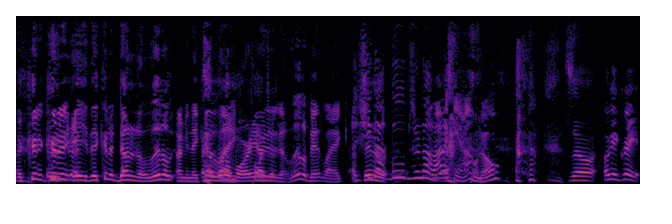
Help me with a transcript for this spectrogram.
I could have, could have, eh, they could have done it a little. I mean, they could have like more, yeah, pointed it a little bit, like "Has she thinner- got boobs or not. I can't. I don't know. So okay, great.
